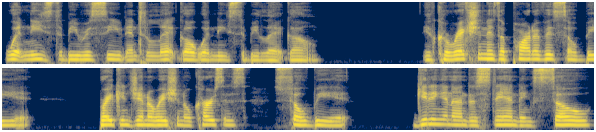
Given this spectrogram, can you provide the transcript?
what needs to be received and to let go what needs to be let go. If correction is a part of it, so be it. Breaking generational curses, so be it. Getting an understanding, so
